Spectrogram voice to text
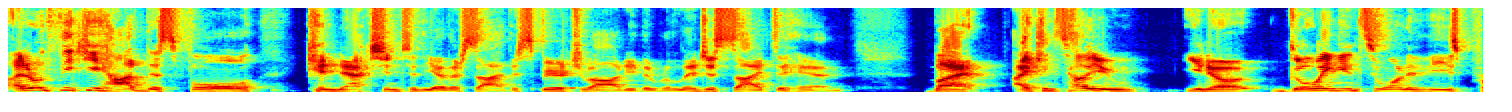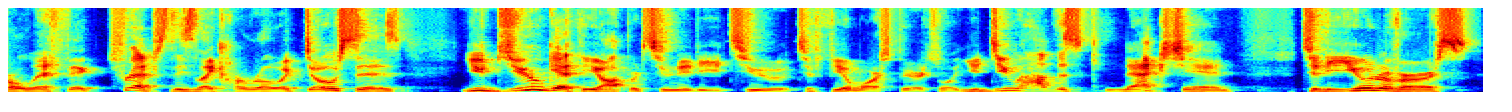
I don't think he had this full connection to the other side, the spirituality, the religious side to him. But I can tell you, you know, going into one of these prolific trips, these like heroic doses, you do get the opportunity to to feel more spiritual. You do have this connection to the universe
